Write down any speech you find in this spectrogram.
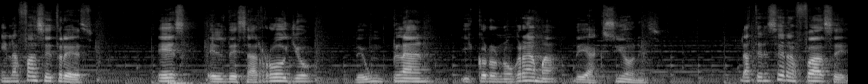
En la fase 3 es el desarrollo de un plan y cronograma de acciones. La tercera fase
